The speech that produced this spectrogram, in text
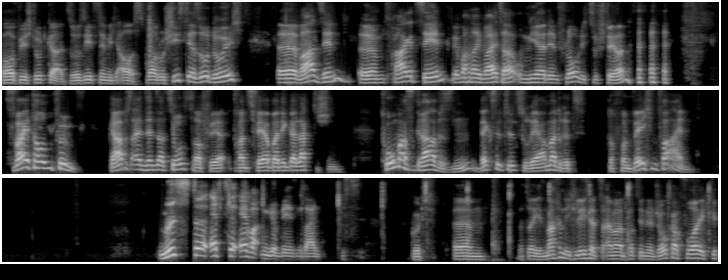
VfB Stuttgart. So sieht es nämlich aus. Boah, du schießt ja so durch. Äh, Wahnsinn. Ähm, Frage 10. Wir machen gleich weiter, um hier den Flow nicht zu stören. 2005 gab es einen Sensationstransfer bei den Galaktischen. Thomas Gravesen wechselte zu Real Madrid. Doch von welchem Verein? Müsste FC Everton gewesen sein. Gut. Ähm, was soll ich jetzt machen? Ich lese jetzt einmal trotzdem den Joker vor. Ich, du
